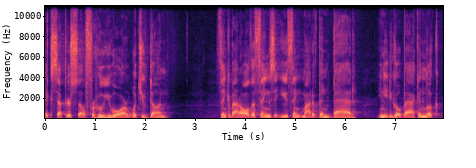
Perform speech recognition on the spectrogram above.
Accept yourself for who you are, what you've done. Think about all the things that you think might have been bad you need to go back and look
